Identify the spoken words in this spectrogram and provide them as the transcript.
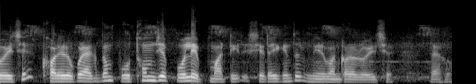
রয়েছে। খড়ের ওপর একদম প্রথম যে প্রলেপ মাটির, সেটাই কিন্তু নির্মাণ করা রয়েছে। দেখো।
